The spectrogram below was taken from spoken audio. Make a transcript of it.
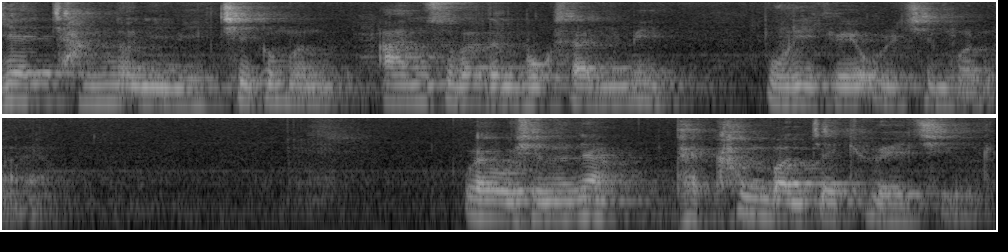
옛 장로님이 지금은 안수받은 목사님이 우리 교회 올지 몰라요. 왜 오시느냐? 101번째 교회 지으러.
